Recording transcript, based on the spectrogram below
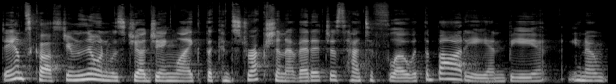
dance costumes, no one was judging like the construction of it. It just had to flow with the body and be, you know,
